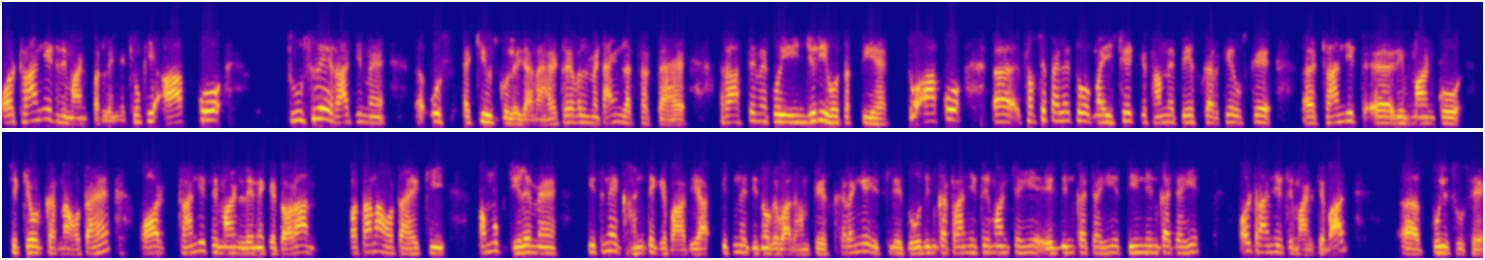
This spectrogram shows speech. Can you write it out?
और ट्रांजिट रिमांड पर लेंगे, क्योंकि आपको दूसरे राज्य में उस एक्यूज को ले जाना है। ट्रेवल में टाइम लग सकता है, रास्ते में कोई इंजरी हो सकती है। तो आपको सबसे पहले तो मजिस्ट्रेट के सामने पेश करके उसके ट्रांजिट रिमांड को सिक्योर करना होता है और ट्रांजिट रिमांड लेने के दौरान बताना होता है कि अमुक ज़िले में इतने घंटे के बाद या इतने दिनों के बाद हम पेश करेंगे, इसलिए दो दिन का ट्रांजिट रिमांड चाहिए, एक दिन का चाहिए, तीन दिन का चाहिए और ट्रांजिट रिमांड के बाद पुलिस उसे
